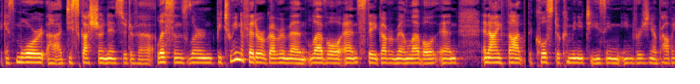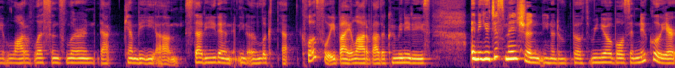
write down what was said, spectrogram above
I guess, more uh, discussion and sort of uh, lessons learned between the federal government level and state government level. And and I thought the coastal communities in, in Virginia probably have a lot of lessons learned that can be um, studied and you know looked at closely by a lot of other communities. And you just mentioned, you know, both renewables and nuclear.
